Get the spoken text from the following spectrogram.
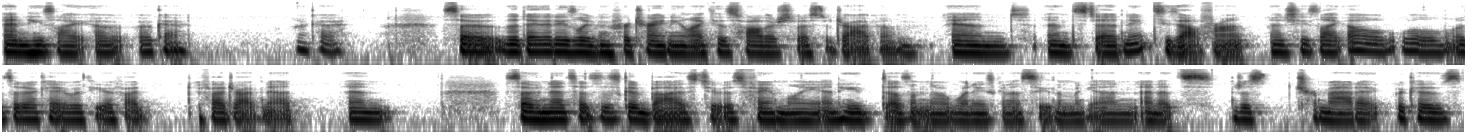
And he's like, Oh, okay, okay. So the day that he's leaving for training, like his father's supposed to drive him, and instead Nancy's out front, and she's like, "Oh, well, is it okay with you if I if I drive Ned?" And so Ned says his goodbyes to his family, and he doesn't know when he's going to see them again, and it's just traumatic because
